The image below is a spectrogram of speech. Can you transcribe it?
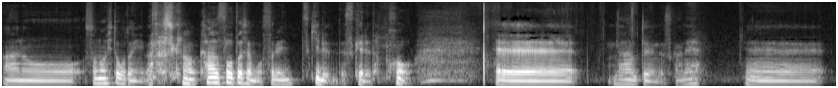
う、あのー、その一言に私の感想としてはもうそれに尽きるんですけれども。何、えー、て言うんですかね、えー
